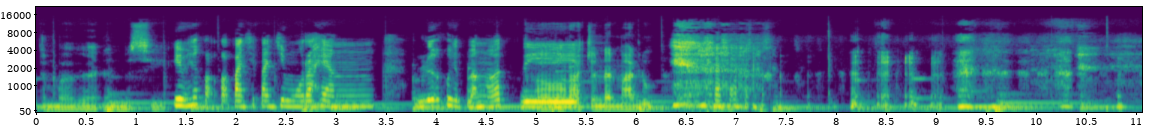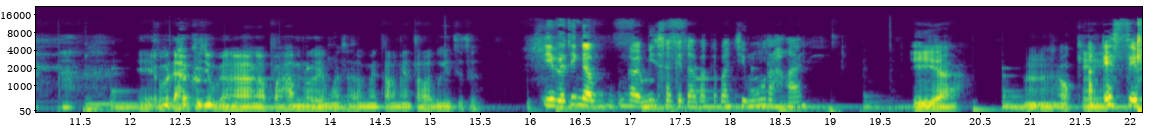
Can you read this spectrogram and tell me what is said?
Tembaga dan besi. ya misalnya kalau, kalau panci-panci murah yang dulu aku inget banget di Oh, racun dan madu. aku juga nggak nggak paham loh yang masalah metal metal begitu tuh. iya berarti nggak nggak bisa kita pakai panci murah kan Iya. Oke. oke sip.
